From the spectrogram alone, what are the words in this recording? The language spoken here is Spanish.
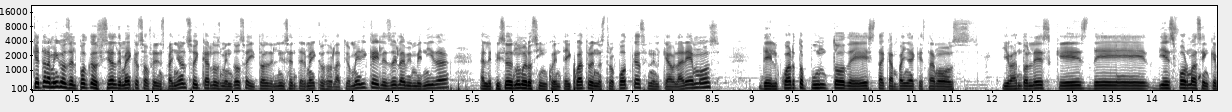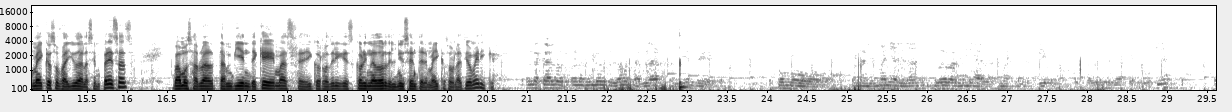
¿Qué tal amigos del podcast oficial de Microsoft en español? Soy Carlos Mendoza, editor del News Center Microsoft Latinoamérica y les doy la bienvenida al episodio número 54 de nuestro podcast en el que hablaremos del cuarto punto de esta campaña que estamos llevándoles, que es de 10 formas en que Microsoft ayuda a las empresas. Vamos a hablar también de qué más Federico Rodríguez, coordinador del News Center de Microsoft Latinoamérica. Hola Carlos, hola amigos, les vamos a hablar también de cómo en Alemania le dan nueva vida a las máquinas viejas a tecnología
